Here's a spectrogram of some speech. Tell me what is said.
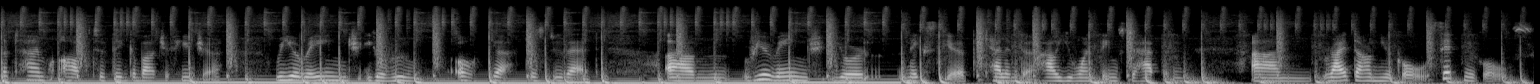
the time off to think about your future. Rearrange your room. Oh, yeah, just do that. Um, rearrange your next year calendar, how you want things to happen. Um, write down your goals, set new goals,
